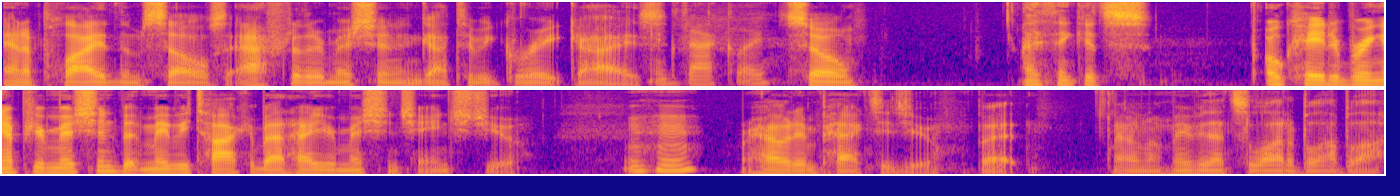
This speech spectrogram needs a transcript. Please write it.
and applied themselves after their mission and got to be great guys. Exactly. So I think it's okay to bring up your mission, but maybe talk about how your mission changed you mm-hmm. or how it impacted you. But I don't know. Maybe that's a lot of blah blah.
